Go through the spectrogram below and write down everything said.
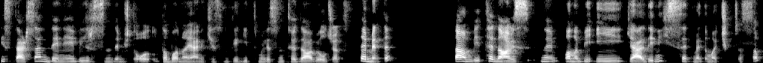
İstersen deneyebilirsin demişti. O da bana yani kesinlikle gitmelisin, tedavi olacaksın demedi. Ben bir tedavisini bana bir iyi geldiğini hissetmedim açıkçası.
